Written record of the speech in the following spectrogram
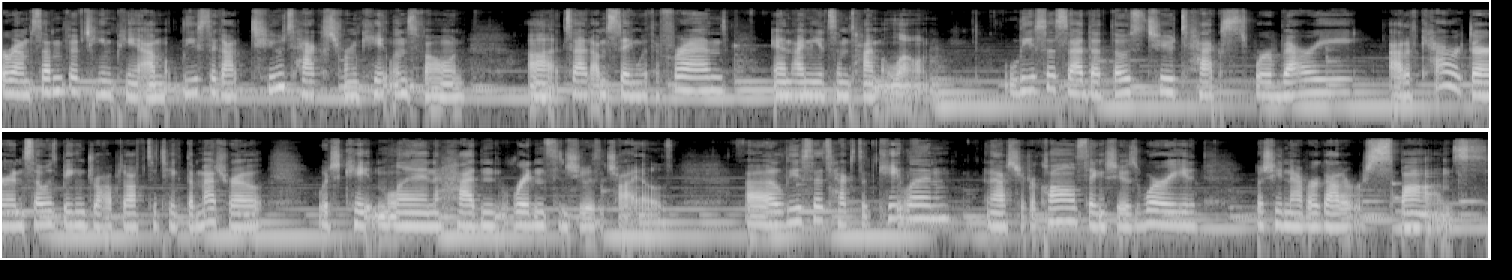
around 7:15 p.m., Lisa got two texts from Caitlin's phone. Uh, it said, "I'm staying with a friend, and I need some time alone." Lisa said that those two texts were very out of character and so was being dropped off to take the metro, which Caitlin hadn't ridden since she was a child. Uh, Lisa texted Caitlin and asked her to call, saying she was worried, but she never got a response.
